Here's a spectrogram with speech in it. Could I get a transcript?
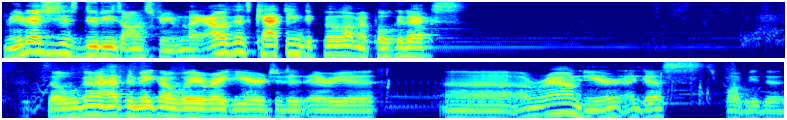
Maybe I should just do these on stream. Like I was just catching to fill out my Pokedex. So we're gonna have to make our way right here to this area. Uh, around here, I guess. It's probably the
